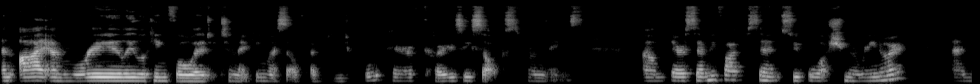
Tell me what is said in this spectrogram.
And I am really looking forward to making myself a beautiful pair of cozy socks from these. Um, they're 75% superwash merino and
